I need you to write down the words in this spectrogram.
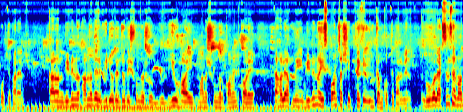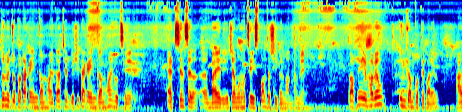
করতে পারেন। কারণ বিভিন্ন, আপনাদের ভিডিওতে যদি সুন্দর ভিউ হয়, মানুষ সুন্দর কমেন্ট করে, তাহলে আপনি বিভিন্ন স্পন্সরশিপ থেকে ইনকাম করতে পারবেন। গুগল অ্যাডসেন্সের মাধ্যমে যত টাকা ইনকাম হয়, তার চেয়ে বেশি টাকা ইনকাম হয় হচ্ছে অ্যাডসেন্সের বাইরে, যেমন হচ্ছে স্পন্সরশিপের মাধ্যমে। তো আপনি এভাবেও ইনকাম করতে পারেন। আর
